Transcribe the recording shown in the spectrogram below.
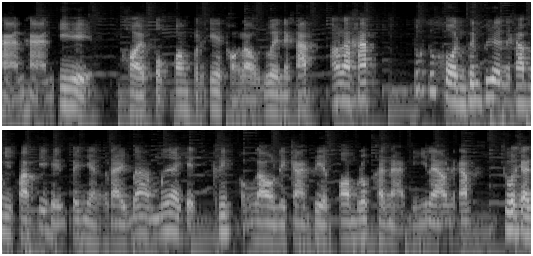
หารหารที่คอยปกป้องประเทศของเราด้วยนะครับ เอาละครับ ทุกๆ คนเพื่อนๆนะครับมีความคิดเห็นเป็นอย่างไรบ้างเมื่อเห็นคลิปของเราในการเตรียมพร้อมรบขนาดนี้แล้วนะครับ ช่วยกัน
